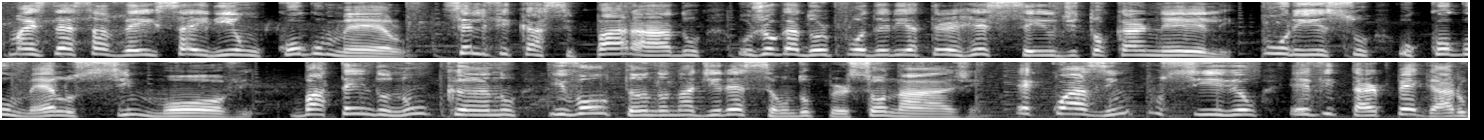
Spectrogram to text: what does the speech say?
mas dessa vez sairia um cogumelo. Se ele ficasse parado, o jogador poderia ter receio de tocar nele. Por isso, o cogumelo se move, batendo num cano e voltando na direção do personagem. É quase impossível evitar pegar o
